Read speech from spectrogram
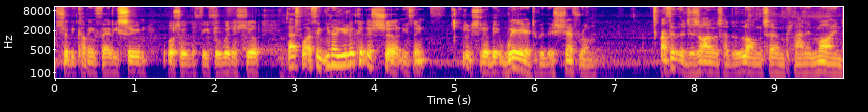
Should be coming fairly soon. Also the FIFA Winner Shield. That's what I think. You know, you look at this shirt and you think, looks a little bit weird with this chevron. I think the designers had a long-term plan in mind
